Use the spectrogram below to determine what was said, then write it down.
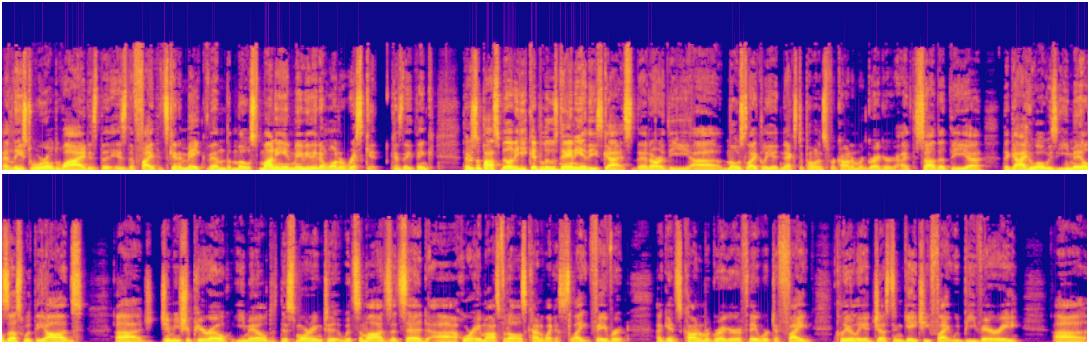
at least worldwide is the is the fight that's going to make them the most money and maybe they don't want to risk it because they think there's a possibility he could lose to any of these guys that are the uh, most likely next opponents for Conor McGregor. I saw that the uh, the guy who always emails us with the odds uh, Jimmy Shapiro emailed this morning to with some odds that said uh, Jorge Masvidal is kind of like a slight favorite against Conor McGregor if they were to fight. Clearly, a Justin Gaethje fight would be very uh,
